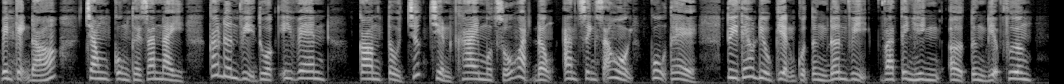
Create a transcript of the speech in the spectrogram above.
Bên cạnh đó, trong cùng thời gian này, các đơn vị thuộc EVN còn tổ chức triển khai một số hoạt động an sinh xã hội cụ thể tùy theo điều kiện của từng đơn vị và tình hình ở từng địa phương –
